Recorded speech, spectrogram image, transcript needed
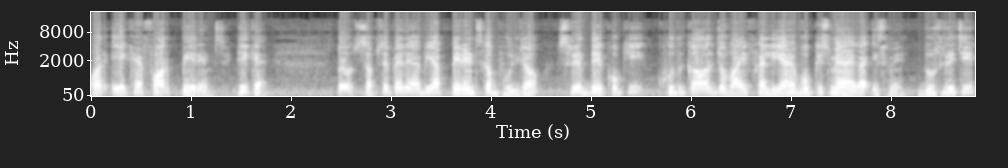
और एक है फॉर पेरेंट्स ठीक है? तो सबसे पहले अभी आप पेरेंट्स का भूल जाओ। सिर्फ़ देखो कि खुद का और जो वाइफ का लिया है वो किसमें आएगा? इसमें। दूसरी चीज़,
